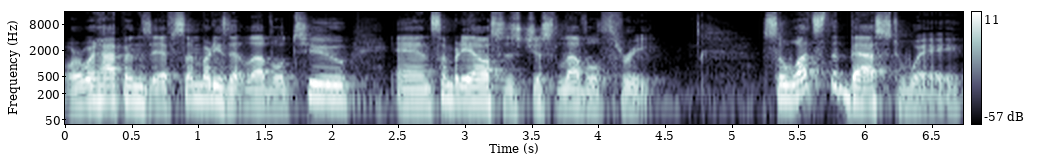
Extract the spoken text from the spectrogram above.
Or what happens if somebody's at level 2 and somebody else is just level 3? So, what's the best way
